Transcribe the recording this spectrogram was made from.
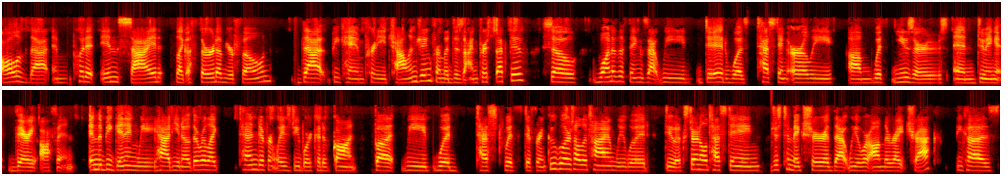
all of that and put it inside like a third of your phone, that became pretty challenging from a design perspective. So one of the things that we did was testing early um, with users and doing it very often. In the beginning, we had, you know, there were like 10 different ways Gboard could have gone, but we would test with different Googlers all the time. We would do external testing just to make sure that we were on the right track. Because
